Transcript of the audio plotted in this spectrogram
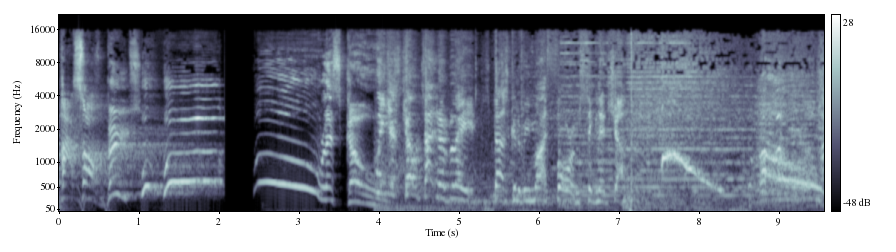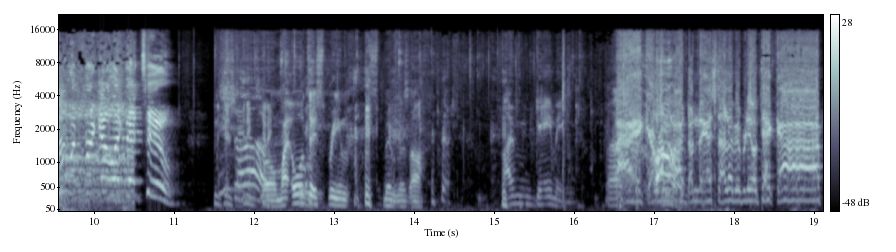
Hot sauce beats. Woo, woo! Woo! Let's go! We just killed Technoblade! That's gonna be my forum signature. Oh! I would freak out like that too! Oh, my auto sprint sprint was off. I'm gaming. ¡Ay, qué bueno! ¿Dónde está la biblioteca?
